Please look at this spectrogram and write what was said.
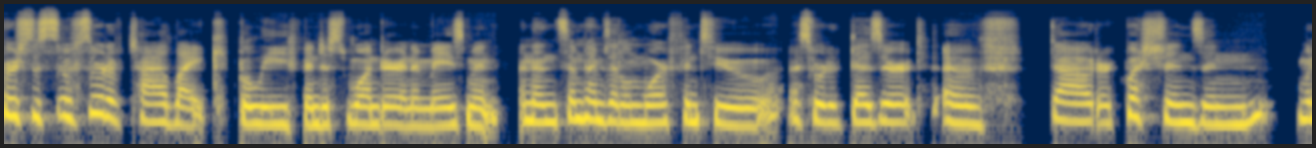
first a sort of childlike belief and just wonder and amazement. And then sometimes it'll morph into a sort of desert of doubt or questions and when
